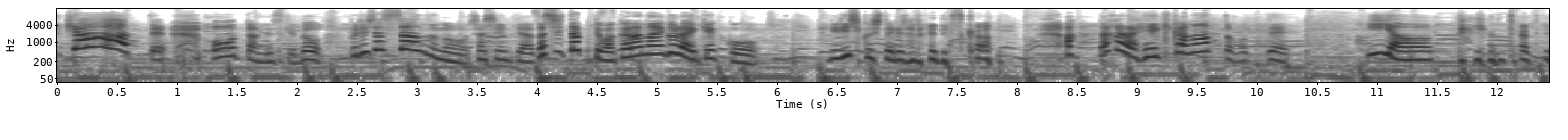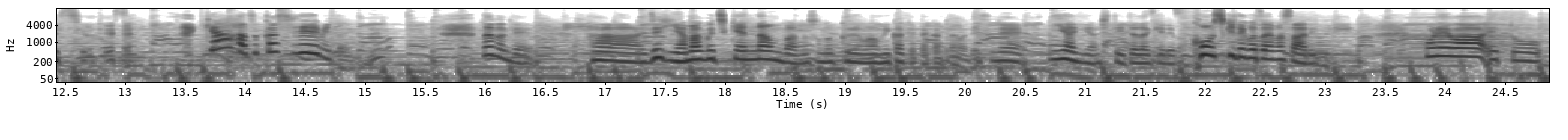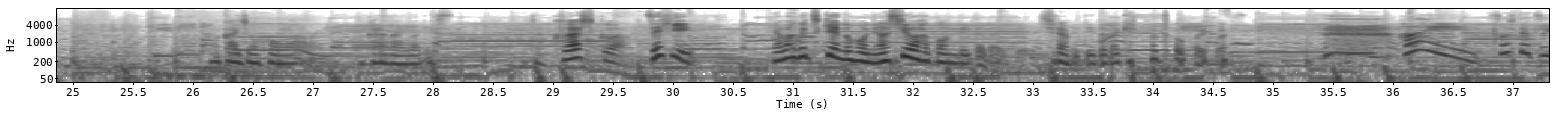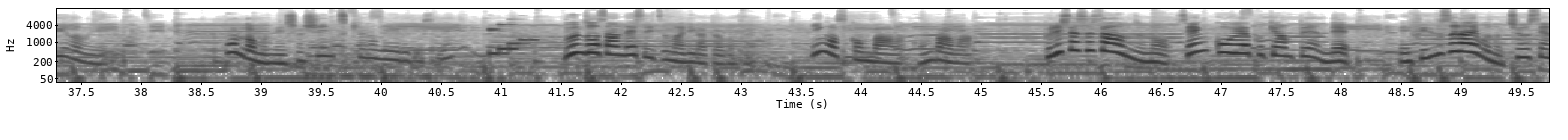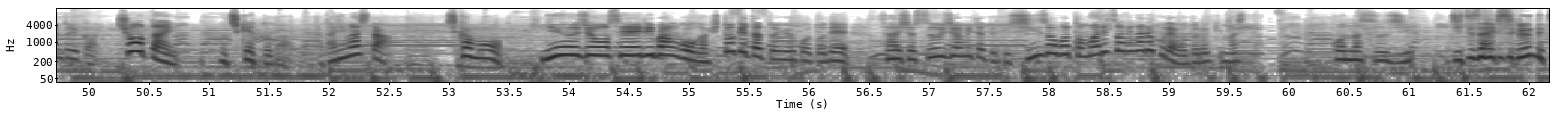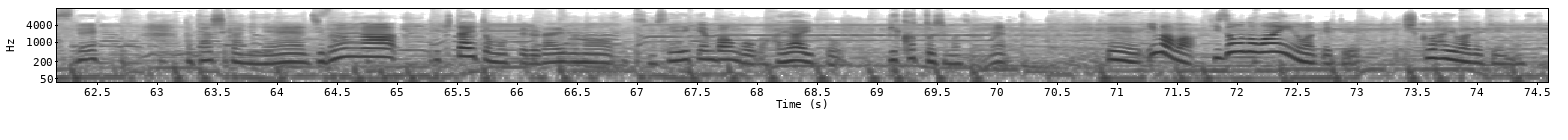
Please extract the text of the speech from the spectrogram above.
ひゃーって思ったんですけどプリシャスサウンズの写真って私だってわからないぐらい結構凛々しくしてるじゃないですか。あだから平気かなと思っていいよって言ったんですよね。キャー恥ずかしいみたいなね。なのではい。ぜひ山口県ナンバーのその車を見かけた方はですねニヤニヤしていただければ公式でございますある意味これはえっと細かい情報はわからないようです。じゃ詳しくはぜひ山口県の方に足を運んでいただいて調べていただければと思います。はい。そして次のメール。今度もね写真付きのメールですね。文蔵さんです。いつもありがとうございます。ミンゴスこんばんは。こんばんは。プレシャスサウンズの先行予約キャンペーンでえフィフスライブの抽選というか招待のチケットが当たりました。しかも入場整理番号が1桁ということで最初数字を見た時心臓が止まりそうになるくらい驚きました。こんな数字実在するんですね。確かにね自分が行きたいと思ってるライブのその整理券番号が早いとビクッとしますよね、えー、今は秘蔵のワインを開けて祝杯をあげています。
